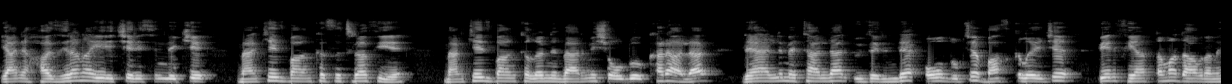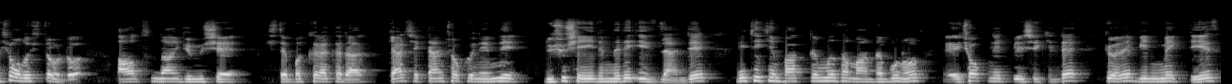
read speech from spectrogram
yani Haziran ayı içerisindeki Merkez Bankası trafiği, merkez bankalarının vermiş olduğu kararlar değerli metaller üzerinde oldukça baskılayıcı bir fiyatlama davranışı oluşturdu. Altından gümüşe, işte bakıra kadar gerçekten çok önemli düşüş eğilimleri izlendi. Nitekim baktığımız zaman da bunu e, çok net bir şekilde görebilmekteyiz.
